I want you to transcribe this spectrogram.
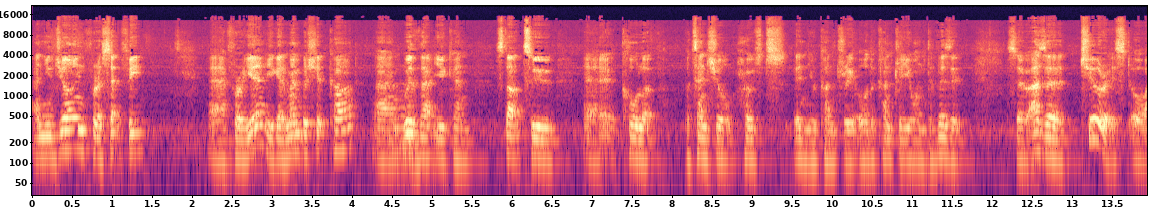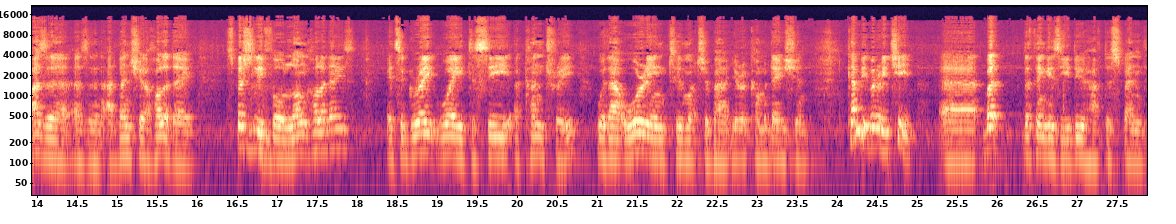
and you join for a set fee uh, for a year. You get a membership card, and with that you can start to uh, call up potential hosts in your country or the country you want to visit. So as a tourist or as, a, as an adventure holiday, especially for long holidays, it's a great way to see a country without worrying too much about your accommodation. It can be very cheap, uh, but the thing is you do have to spend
